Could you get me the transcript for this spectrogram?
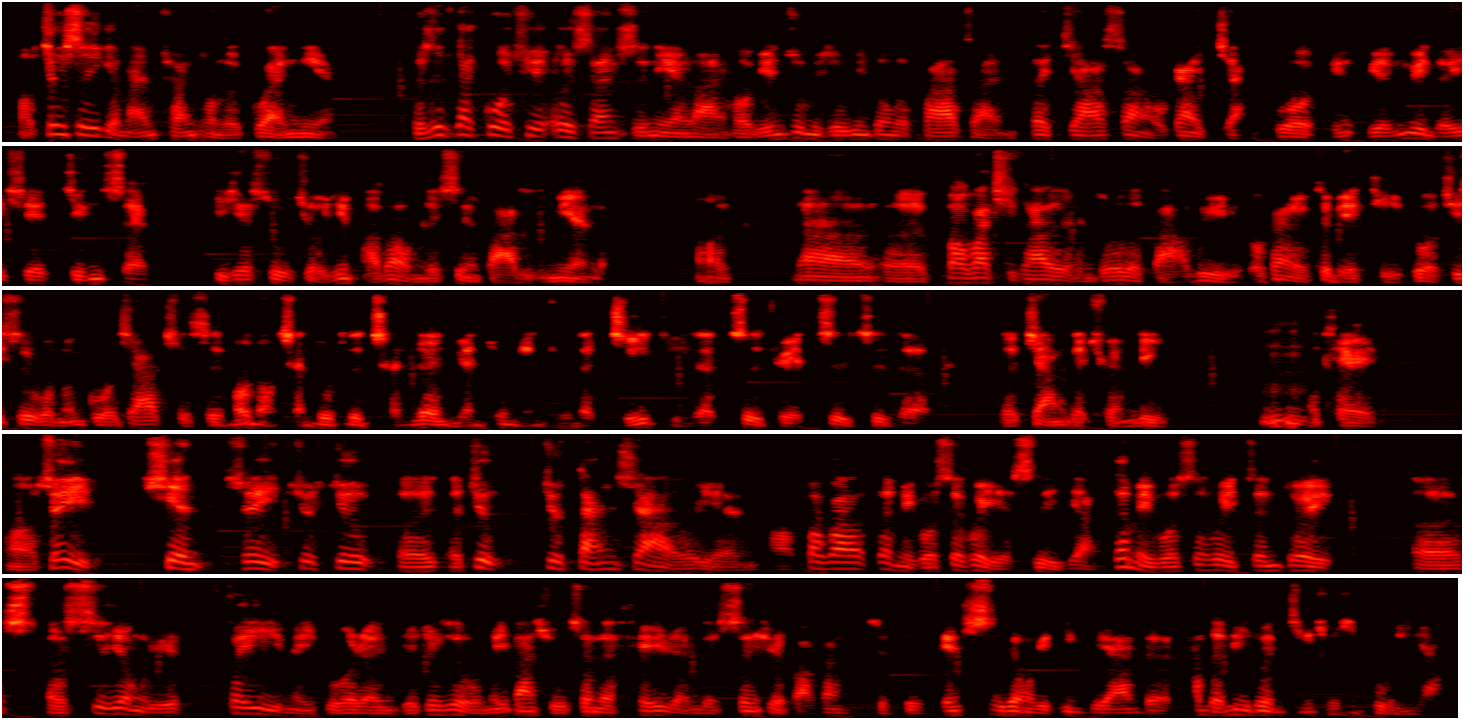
哦，这是一个蛮传统的观念。可是，在过去二三十年来，哈，原住民族运动的发展，再加上我刚才讲过原原运的一些精神。一些诉求已经跑到我们的宪法里面了，哦，那呃，包括其他的很多的法律，我刚才有特别提过，其实我们国家其实某种程度是承认原住民族的集体的自觉自治的的这样一个权利，嗯，OK，哦，所以现所以就就呃呃就就当下而言，哦，包括在美国社会也是一样，在美国社会针对呃呃适用于非裔美国人，也就是我们一般俗称的黑人的升学保障制度，跟适用于印第安的，它的立论基础是不一样。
